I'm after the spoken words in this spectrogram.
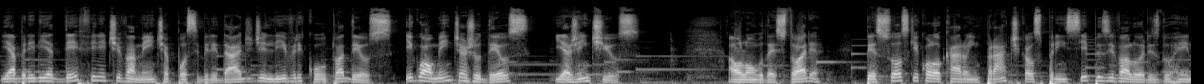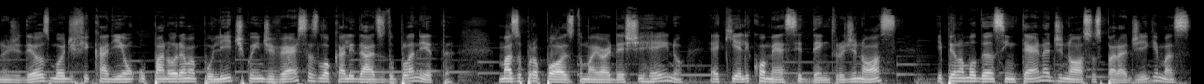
e abriria definitivamente a possibilidade de livre culto a Deus, igualmente a judeus e a gentios. Ao longo da história, pessoas que colocaram em prática os princípios e valores do Reino de Deus modificariam o panorama político em diversas localidades do planeta, mas o propósito maior deste reino é que ele comece dentro de nós e, pela mudança interna de nossos paradigmas,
